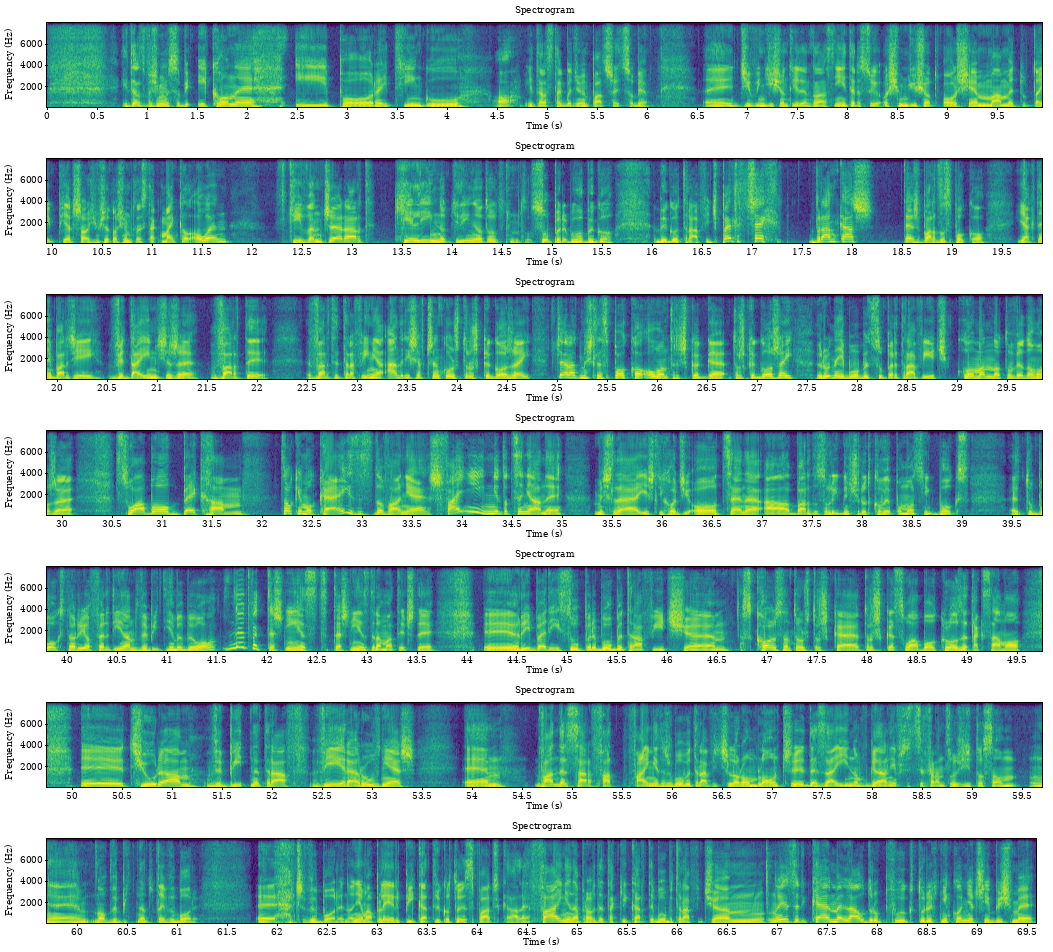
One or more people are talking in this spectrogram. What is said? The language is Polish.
I teraz weźmiemy sobie ikony i po ratingu... O, i teraz tak będziemy patrzeć sobie. E, 91 to nas nie interesuje, 88. Mamy tutaj pierwsza 88, to jest tak Michael Owen, Steven Gerrard, Kielino. Kielino to, to super byłoby go, by go trafić. Petr Czech, bramkarz, też bardzo spoko. Jak najbardziej wydaje mi się, że warty, warty trafienia. Andrii Szewczenko już troszkę gorzej. Gerard myślę spoko, Owen troszkę, troszkę gorzej. Runej byłoby super trafić. Koman no to wiadomo, że słabo. Beckham całkiem okej, zdecydowanie. Szwajni niedoceniany, myślę, jeśli chodzi o cenę, a bardzo solidny środkowy pomocnik box e, to box. No Rio Ferdinand wybitnie by było. Nedved też nie jest, też nie jest dramatyczny. Yy, Ribery super byłoby trafić. Yy, no to już troszkę, troszkę słabo. Kloze tak samo. Yy, Thuram wybitny traf. Vieira również. Yy, Van der Sar fa- fajnie też byłoby trafić. Laurent Blanc czy Desai, no generalnie wszyscy Francuzi to są e, no, wybitne tutaj wybory. E, czy wybory. No nie ma player picka, tylko to jest paczka, ale fajnie naprawdę takie karty byłoby trafić. No jest Riquelme, Laudrup, których niekoniecznie byśmy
